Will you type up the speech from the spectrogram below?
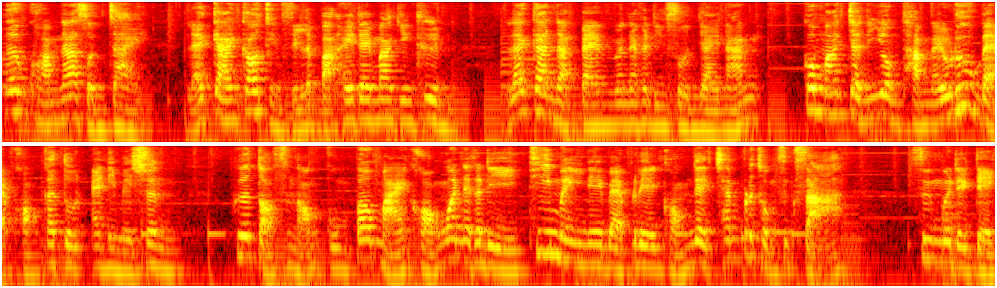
เพิ่มความน่าสนใจ และการเข้าถึงศิลปะให้ได้มากยิ่งขึ้น และการดัดแปลงวรรณคดีส่วนใหญ่นั้น ก็มักจะนิยมทำในรูปแบบของการ์ตูนแอนิเมชันเพื่อตอบสนองกลุ่มเป้าหมายของวรรณคดีที่มีในแบบเรียนของเด็กชั้นประถมศึกษา ซึ่งเมื่อเด็ก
